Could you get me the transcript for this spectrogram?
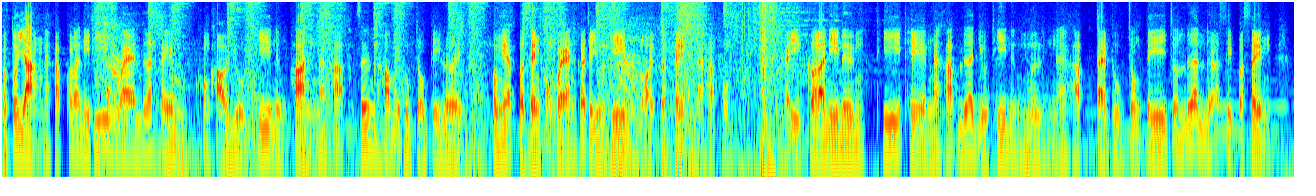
ยกตัวอย่างนะครับ กรณีที่แวนเลือดเต็มของเขาอยู่ที่ 1000 นะครับ ซึ่งเขาไม่ถูกโจมตีเลย ตรงนี้เปอร์เซ็นต์ของแวนก็จะอยู่ที่ 100%นะครับผมแต่อีกกรณีหนึ่งที่เทนนะครับเลือดอยู่ที่ 10,000 นะครับ แต่ถูกโจมตีจนเลือดเหลือ 10%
